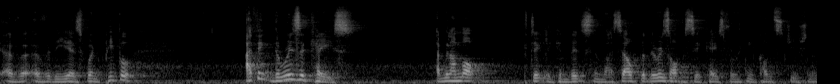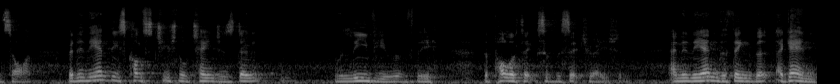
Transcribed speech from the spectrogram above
eh, over, over the years. When people, I think there is a case. I mean, I'm not particularly convinced of myself, but there is obviously a case for a written constitution and so on. But in the end, these constitutional changes don't relieve you of the, the politics of the situation. And in the end, the thing that, again,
